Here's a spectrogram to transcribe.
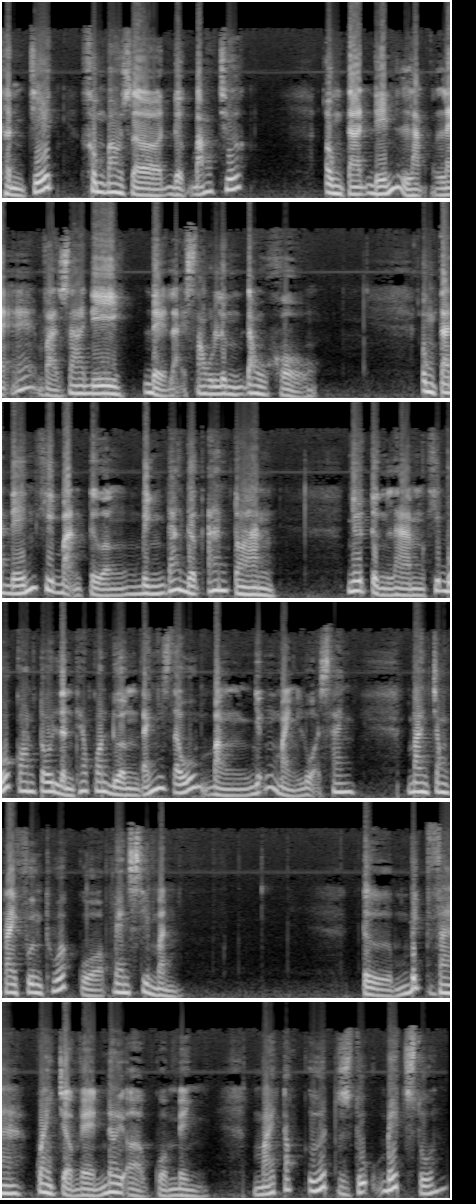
thần chết không bao giờ được báo trước. Ông ta đến lặng lẽ và ra đi để lại sau lưng đau khổ. Ông ta đến khi bạn tưởng mình đang được an toàn, như từng làm khi bố con tôi lần theo con đường đánh dấu bằng những mảnh lụa xanh, mang trong tay phương thuốc của Ben Simon từ Mikva quay trở về nơi ở của mình, mái tóc ướt rũ bết xuống.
